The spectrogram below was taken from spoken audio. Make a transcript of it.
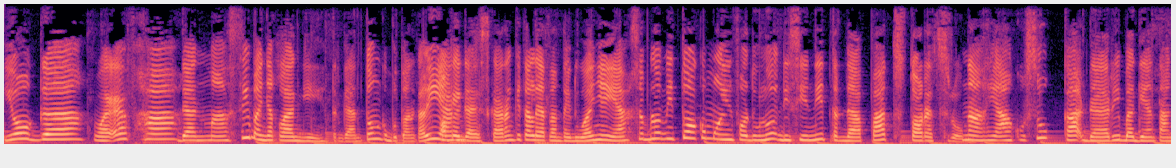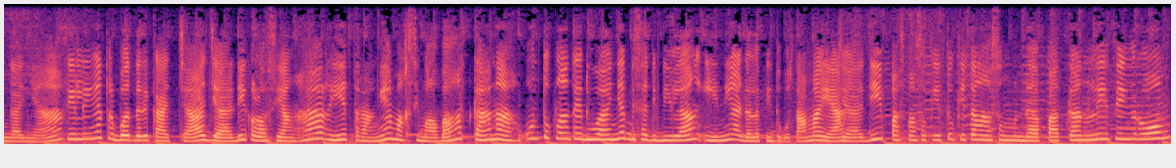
yoga, WFH, dan masih banyak lagi lagi, tergantung kebutuhan kalian. Oke okay guys, sekarang kita lihat lantai duanya ya. Sebelum itu aku mau info dulu di sini terdapat storage room. Nah, yang aku suka dari bagian tangganya, ceilingnya terbuat dari kaca, jadi kalau siang hari terangnya maksimal banget kan. Nah, untuk lantai duanya bisa dibilang ini adalah pintu utama ya. Jadi pas masuk itu kita langsung mendapatkan living room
